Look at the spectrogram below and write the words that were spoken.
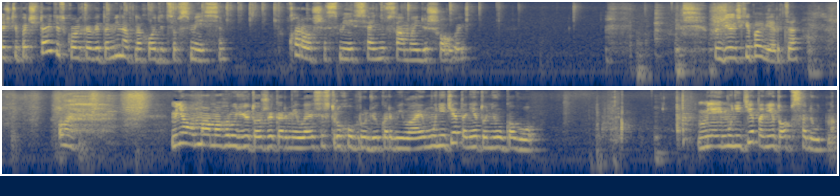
Девочки, почитайте, сколько витаминов находится в смеси в хорошей смеси, а не в самой дешевой. Ну, девочки, поверьте. Меня он мама грудью тоже кормила, я сеструху грудью кормила, а иммунитета нету ни у кого. У меня иммунитета нету абсолютно.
